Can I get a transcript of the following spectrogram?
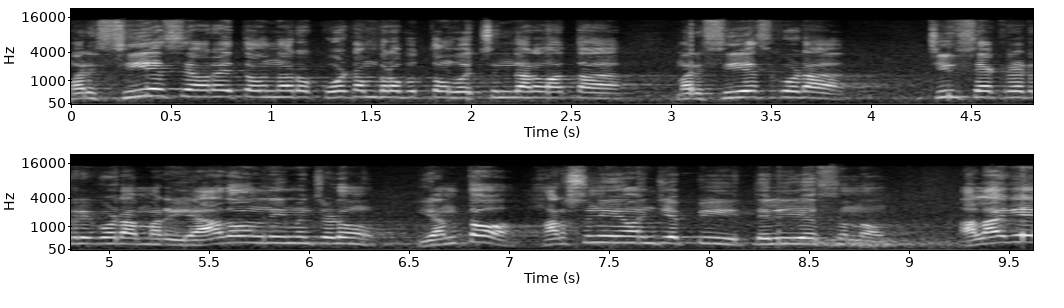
మరి సిఎస్ ఎవరైతే ఉన్నారో కూటమి ప్రభుత్వం వచ్చిన తర్వాత మరి సిఎస్ కూడా చీఫ్ సెక్రటరీ కూడా మరి యాదవ్ని నియమించడం ఎంతో హర్షణీయం అని చెప్పి తెలియజేస్తున్నాం. అలాగే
